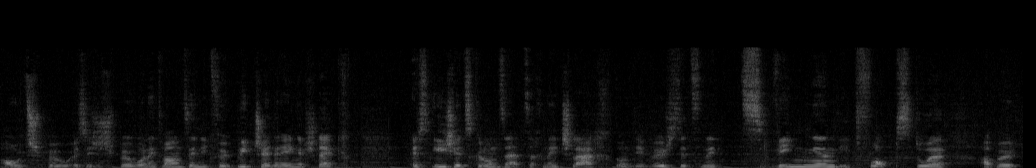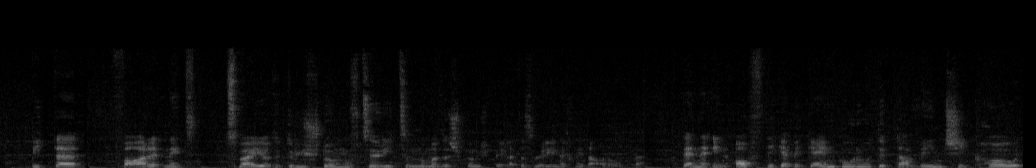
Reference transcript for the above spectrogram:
ein altes Spiel. Es ist ein Spiel, das nicht wahnsinnig viel Budget dahinter steckt. Es ist jetzt grundsätzlich nicht schlecht und ich würde es jetzt nicht zwingend in die Flops tun, aber bitte fahrt nicht zwei oder drei Stunden auf Zürich, um nur das Spiel zu spielen. Das würde ich euch nicht anraten. Dann in Oftigen bei Game Guru, der Da Vinci Code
